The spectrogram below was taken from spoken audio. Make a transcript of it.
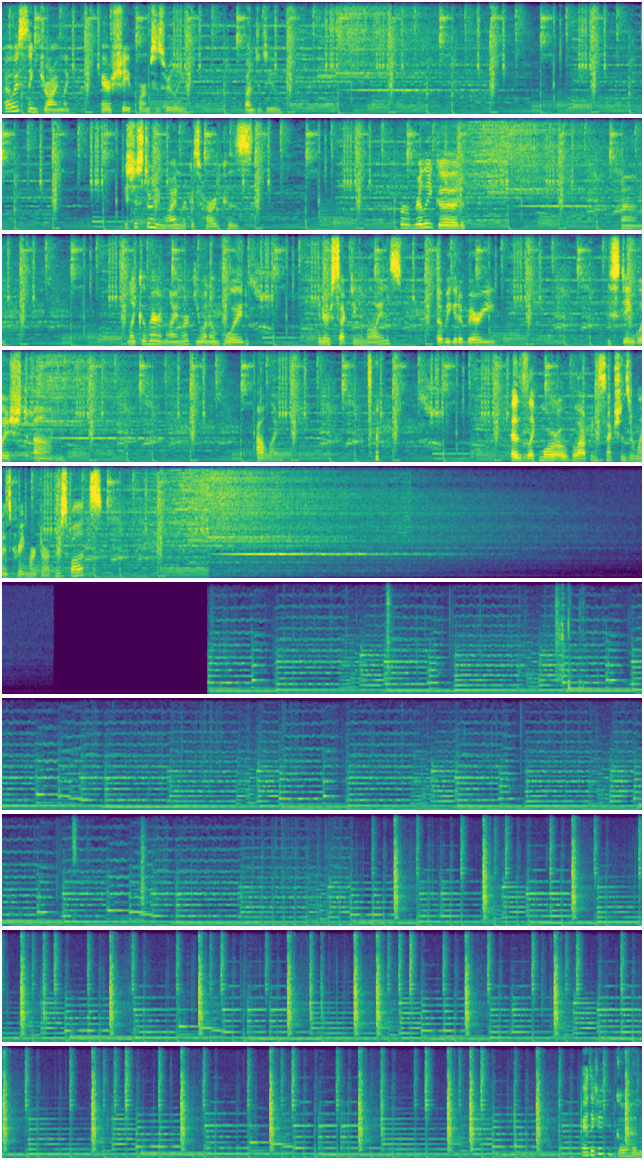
I always think drawing like hair shape forms is really fun to do. It's just doing line work is hard because for really good um, like coherent line work, you want to avoid intersecting lines that we get a very distinguished um, outline. Because like more overlapping sections or lines create more darker spots.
